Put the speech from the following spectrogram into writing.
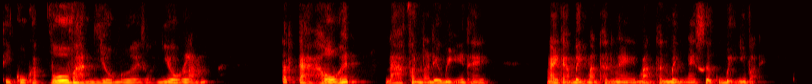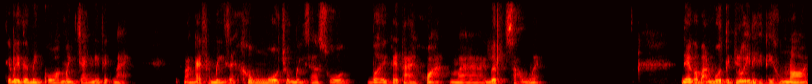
Thì cú gặp vô vàn nhiều người rồi nhiều lắm. Tất cả hầu hết đa phần là đều bị như thế. Ngay cả mình bản thân ngày bản thân mình ngày xưa cũng bị như vậy. Thì bây giờ mình cố gắng mình tránh cái việc này bằng cách là mình sẽ không mua trung bình giá xuống với cái tài khoản mà lướt sóng ấy. Nếu các bạn mua tích lũy thì, thì không nói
